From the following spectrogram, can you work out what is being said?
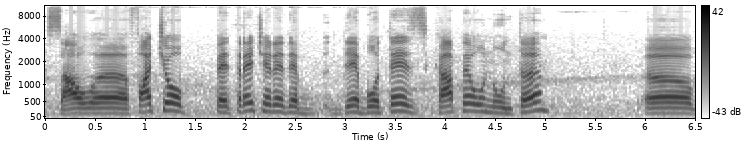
sau uh, face o petrecere de, de botez ca pe o nuntă Uh,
